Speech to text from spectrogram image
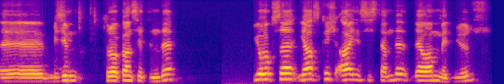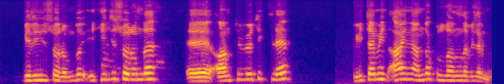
Ee, bizim Trokan setinde. Yoksa yaz kış aynı sistemde devam mı ediyoruz? Birinci sorum bu. İkinci sorum da e, antibiyotikle vitamin aynı anda kullanılabilir mi?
